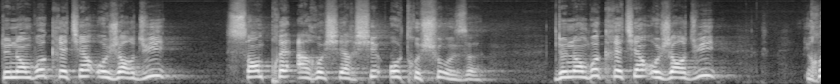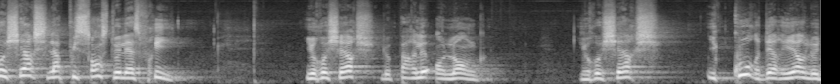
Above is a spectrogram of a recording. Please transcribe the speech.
De nombreux chrétiens aujourd'hui sont prêts à rechercher autre chose. De nombreux chrétiens aujourd'hui recherchent la puissance de l'esprit. Ils recherchent le parler en langue. Ils recherchent, ils courent derrière, le,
